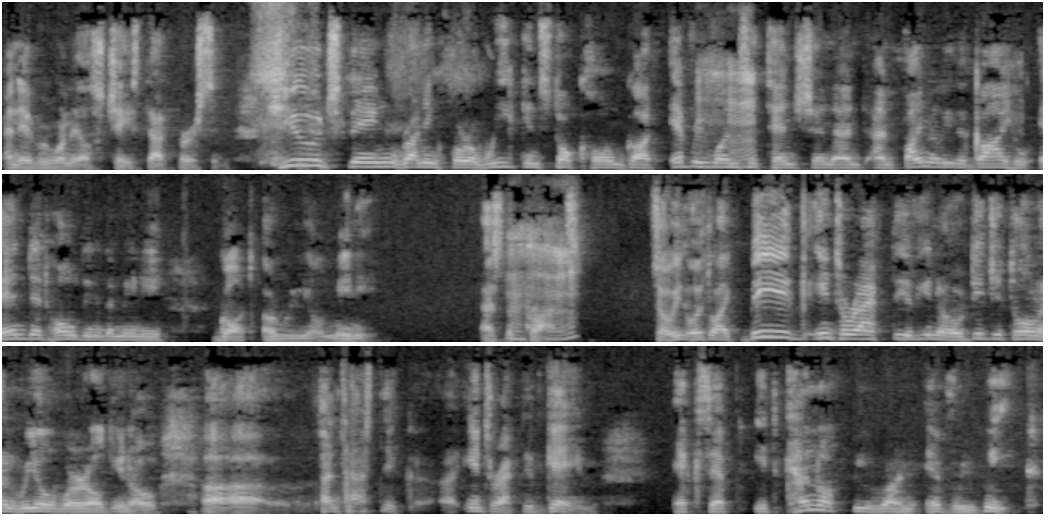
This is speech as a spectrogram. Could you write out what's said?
And everyone else chased that person. Huge thing running for a week in Stockholm got everyone's mm-hmm. attention. And, and finally the guy who ended holding the mini got a real mini as the mm-hmm. prize. So it was like big interactive, you know, digital and real world, you know, uh, fantastic uh, interactive game except it cannot be run every week.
